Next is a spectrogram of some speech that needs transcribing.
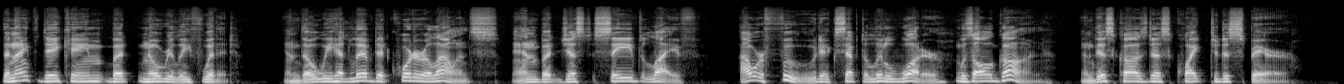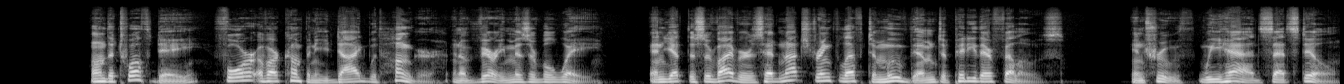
the ninth day came, but no relief with it, and though we had lived at quarter allowance, and but just saved life, our food, except a little water, was all gone, and this caused us quite to despair. On the twelfth day, four of our company died with hunger in a very miserable way, and yet the survivors had not strength left to move them to pity their fellows. In truth, we had sat still,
